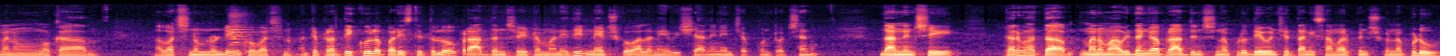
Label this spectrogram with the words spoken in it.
మనం ఒక వచనం నుండి ఇంకో వచనం అంటే ప్రతికూల పరిస్థితుల్లో ప్రార్థన చేయటం అనేది నేర్చుకోవాలనే విషయాన్ని నేను చెప్పుకుంటూ వచ్చాను. దాని నుంచి తర్వాత మనం ఆ విధంగా ప్రార్థించినప్పుడు దేవుని చిత్తానికి సమర్పించుకున్నప్పుడు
